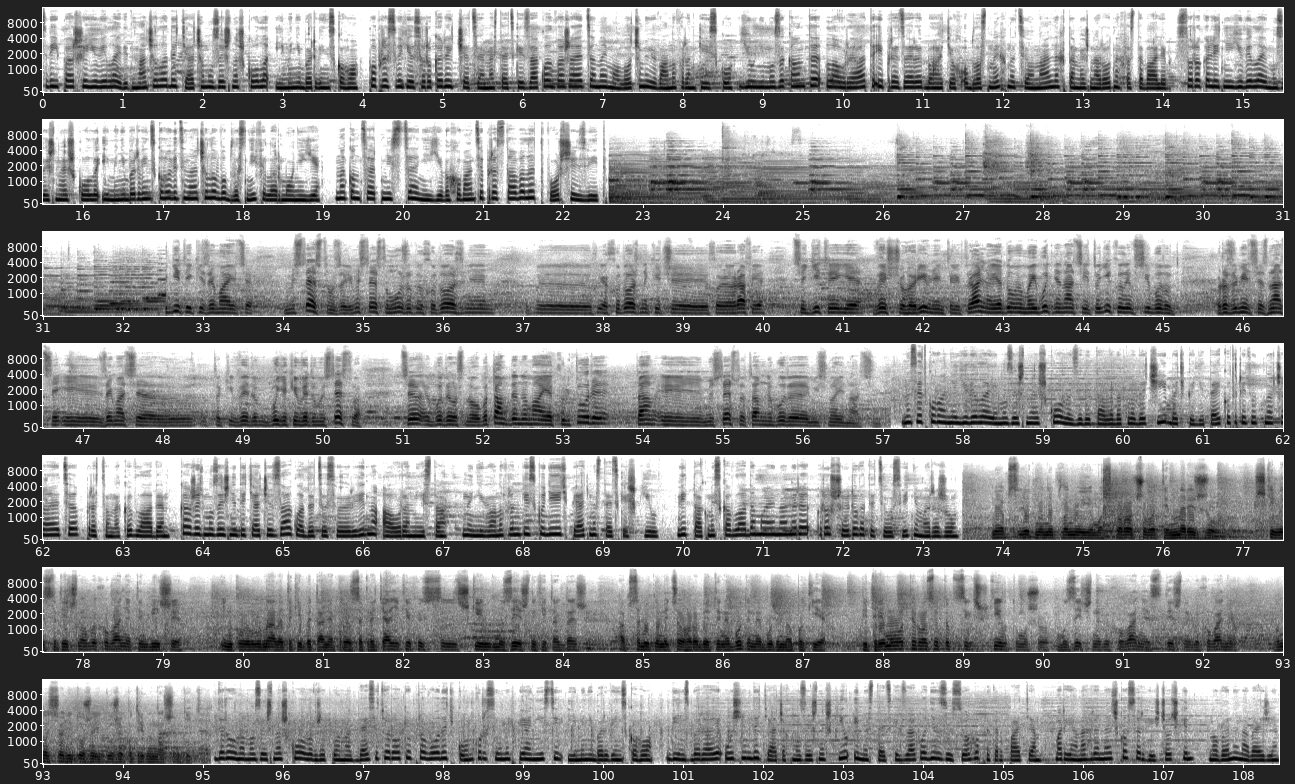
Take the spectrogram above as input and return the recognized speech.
Свій перший ювілей відзначила дитяча музична школа імені Барвінського. Попри своє 40-річчя, цей мистецький заклад вважається наймолодшим в Івано-Франківську. Юні музиканти, лауреати і призери багатьох обласних, національних та міжнародних фестивалів. 40-літній ювілей музичної школи імені Барвінського відзначили в обласній філармонії. На концертній сцені її вихованці представили творчий звіт. Діти, які займаються мистецтвом, мистецтвом, музикою, художнім, е, як художники чи хореографія, це діти є вищого рівня інтелектуального. Я думаю, майбутнє нації тоді, коли всі будуть розумітися, знатися і займатися е, таким видом, будь-яким видом мистецтва, це буде основа. Бо там, де немає культури, там і мистецтва, там не буде міцної нації. На святкування ювілею музичної школи завітали викладачі, батьки дітей, котрі тут навчаються, представники влади. Кажуть, музичні дитячі заклади це своєрідна аура міста. Нині в Івано-Франківську діють п'ять мистецьких шкіл. Відтак міська влада має наміри розширювати цю освітню мережу. Ми абсолютно не плануємо скорочувати мережу шкіл естетичного виховання, тим більше інколи лунали такі питання про закриття якихось е, шкіл музичних і так далі. Абсолютно ми цього робити не будемо. Ми будемо навпаки підтримувати розвиток цих шкіл, тому що музичне виховання, естетичне виховання воно сьогодні дуже і дуже потрібно нашим дітям. Друга музична школа вже понад 10 років проводить конкурс юних піаністів імені Барвінського. Він збирає учнів дитячих музичних шкіл і мистецьких закладів з усього Прикарпаття. Мар'яна Гринечко, Сергій Щочкін. Новини на вежі.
